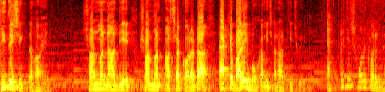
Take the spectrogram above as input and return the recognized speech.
দিতে শিখতে হয়। সম্মান না দিয়ে সম্মান আশা করাটা একেবারেই বোকামি ছাড়া আর কিছুই না। একটা জিনিস মনে করেন না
